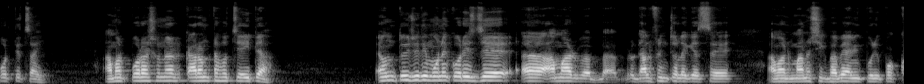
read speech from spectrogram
পড়তে চাই। আমার পড়াশোনার কারণটা হচ্ছে এইটা। এখন তুই যদি মনে করিস যে আমার গার্লফ্রেন্ড চলে গেছে, আমার মানসিকভাবে আমি পরিপক্ষ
